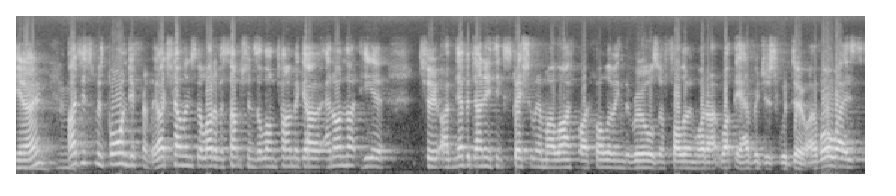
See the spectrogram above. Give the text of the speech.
You know, mm-hmm. I just was born differently. I challenged a lot of assumptions a long time ago, and I'm not here to. I've never done anything special in my life by following the rules or following what I, what the averages would do. I've always,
